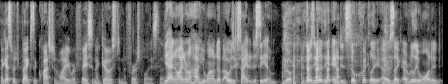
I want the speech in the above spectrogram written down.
I guess which begs the question why you were facing a ghost in the first place. Then. Yeah, no, I don't know how he wound up. I was excited to see him go, but that was the other thing. It ended so quickly. I was like, I really wanted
